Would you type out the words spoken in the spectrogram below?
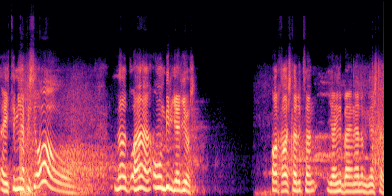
Eğitim yine pisi. Oo! La, ha, 11 geliyor. Arkadaşlar lütfen yayını beğenelim gençler.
